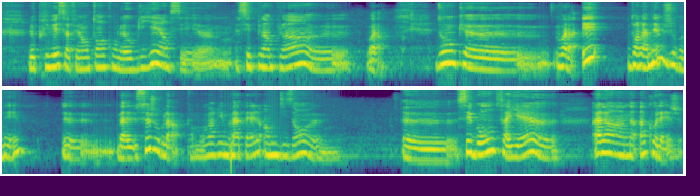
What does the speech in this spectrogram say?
le privé ça fait longtemps qu'on l'a oublié, hein, c'est plein plein, voilà. Donc voilà. Et dans la même journée, euh, bah, ce jour-là, quand mon mari m'appelle en me disant euh, euh, c'est bon, ça y est, elle a un, collège.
